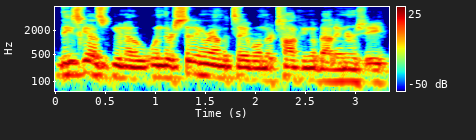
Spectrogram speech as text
these guys, you know, when they're sitting around the table and they're talking about energy,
